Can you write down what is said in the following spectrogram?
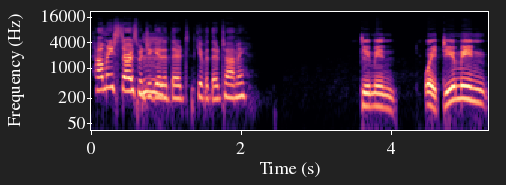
How many stars would you get it there? Give it there, Tommy. Do you mean wait, do you mean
